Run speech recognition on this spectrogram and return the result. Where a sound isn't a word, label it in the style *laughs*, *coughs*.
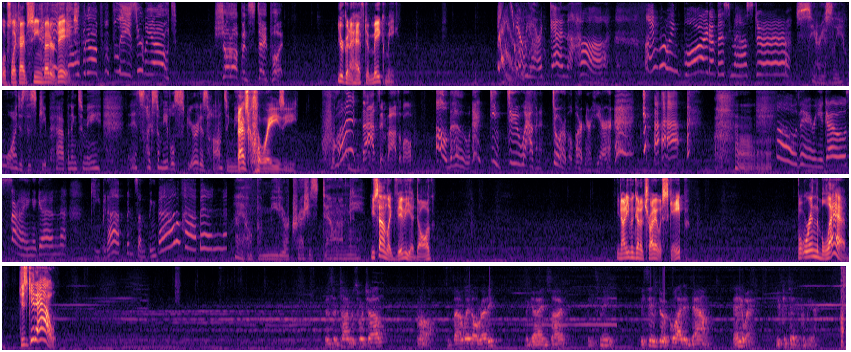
Looks like I've seen better days. Open up! Please hear me out! Shut up and stay put. You're gonna have to make me. Here we are again, huh? I'm growing bored of this, Master. Seriously, why does this keep happening to me? It's like some evil spirit is haunting me. That's crazy. What? That's impossible. Although, you do have an adorable partner here. Oh, there you go, sighing again. Keep it up and something bad'll happen. I hope a meteor crashes down on me. You sound like Vivia, dog. You're not even gonna try to escape? But we're in the lab. Just get out. Is it time to switch out? Oh, is that late already? The guy inside? Beats me. He seems to have quieted down. Anyway, you can take it from here. *gasps*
